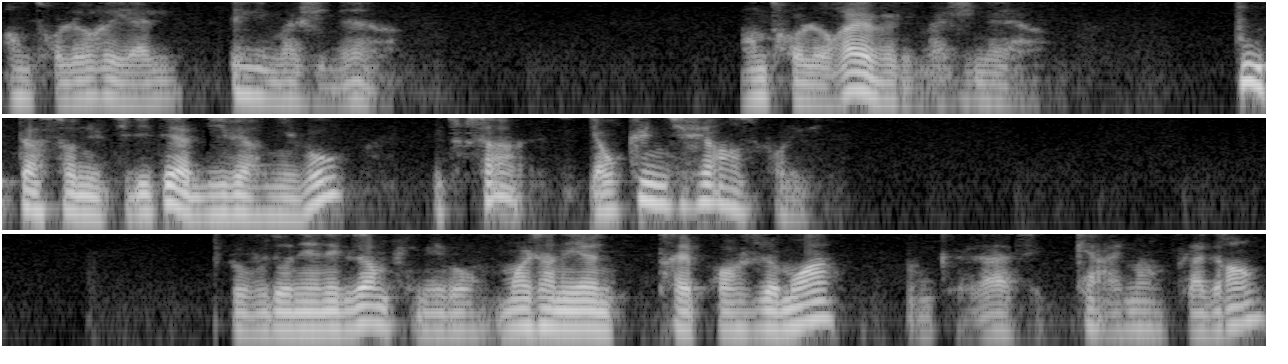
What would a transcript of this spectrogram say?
entre le réel l'imaginaire. Entre le rêve et l'imaginaire. Tout a son utilité à divers niveaux, et tout ça, il n'y a aucune différence pour lui. Je peux vous donner un exemple, mais bon, moi j'en ai un très proche de moi, donc là c'est carrément flagrant.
